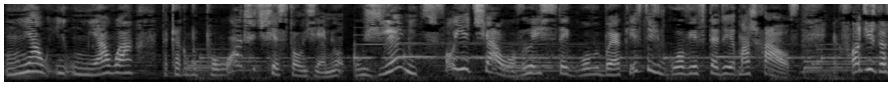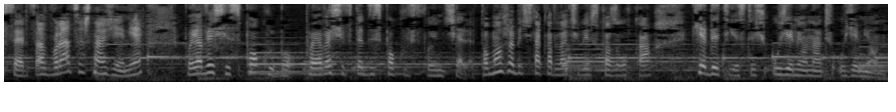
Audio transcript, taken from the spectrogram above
umiał i umiała tak jakby połączyć się z tą ziemią, uziemić swoje ciało, wyjść z tej głowy, bo jak jesteś w głowie, wtedy masz chaos. Jak wchodzisz do serca, wracasz na ziemię, pojawia się spokój, bo pojawia się wtedy spokój w twoim ciele. To może być taka dla ciebie wskazówka, kiedy ty jesteś uziemiona czy uziemiony.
